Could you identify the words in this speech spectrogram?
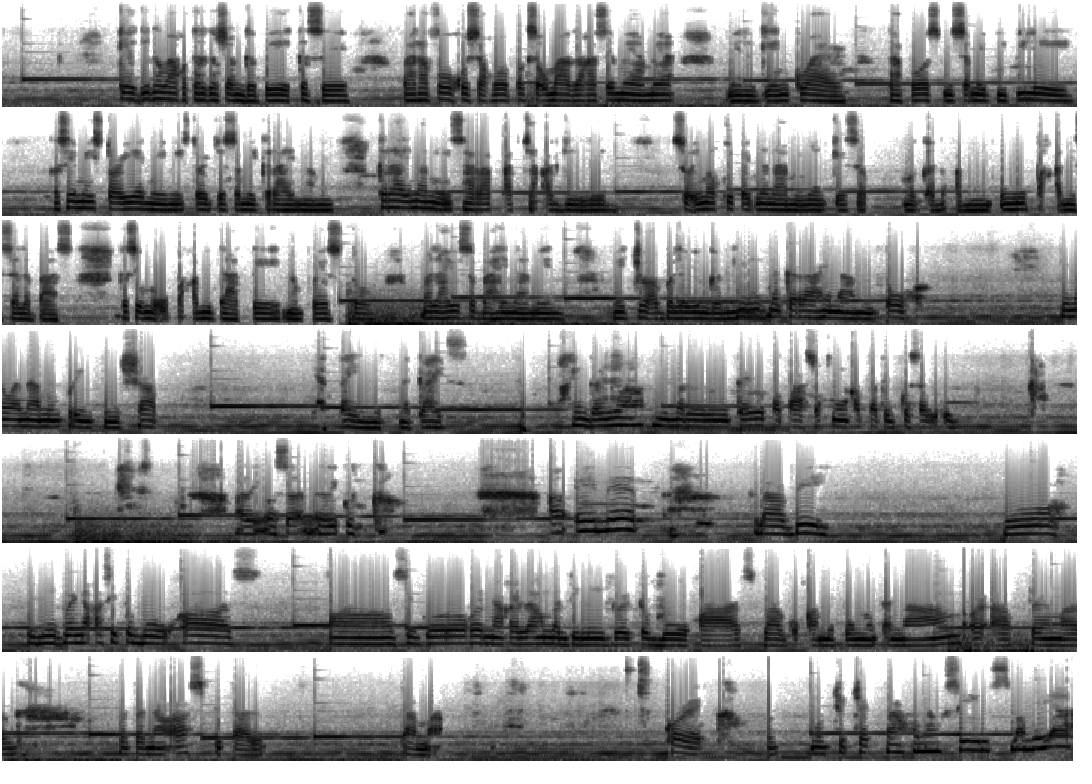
Kaya ginawa ko talaga siyang gabi kasi para focus ako. Pag sa umaga kasi maya maya may nag-inquire. Tapos minsan may pipili. Kasi may store yan eh. May store dyan sa may karahin namin. Karahin namin is harap at saka gilid. So inoccupied na namin yan kaysa mag ano kami, umupa kami sa labas. Kasi umuupa kami dati ng pwesto. Malayo sa bahay namin. Medyo abala yung ganun. Gilid na garahe namin to. Ginawa namin printing shop. Tahimik na guys. Pakinggan nyo ha, may maririnig kayo, papasok niya kapatid ko sa loob. Aray ko sa nalikod ko. Ang init. Grabe. Oh, deliver na kasi to bukas. Ah, siguro kailangan ma-deliver to bukas bago kami pumunta ng or after mag punta ng hospital. Tama. Correct. Mag-check na ako ng sales mamaya.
